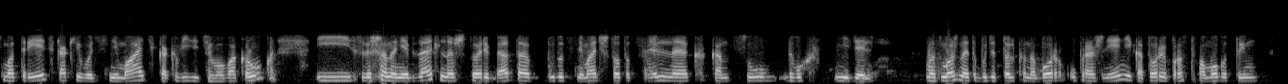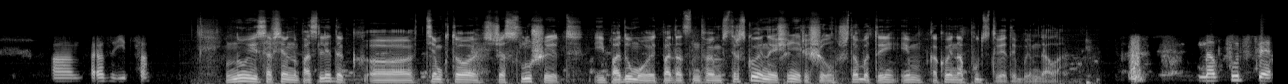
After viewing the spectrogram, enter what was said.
смотреть, как его снимать, как видеть его вокруг. И совершенно не обязательно, что ребята будут снимать что-то цельное к концу двух недель. Возможно, это будет только набор упражнений, которые просто помогут им э, развиться. Ну и совсем напоследок, э, тем, кто сейчас слушает и подумывает податься на твою мастерскую, но еще не решил, чтобы ты им, какое напутствие ты бы им дала? Напутствие.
